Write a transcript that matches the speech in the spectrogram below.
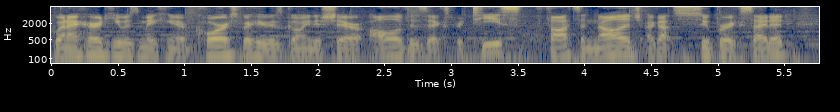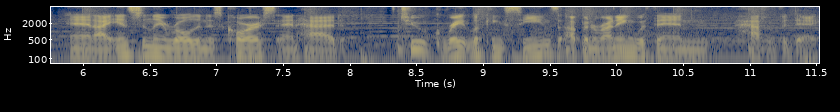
When I heard he was making a course where he was going to share all of his expertise, thoughts, and knowledge, I got super excited and I instantly enrolled in his course and had two great looking scenes up and running within half of a day.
